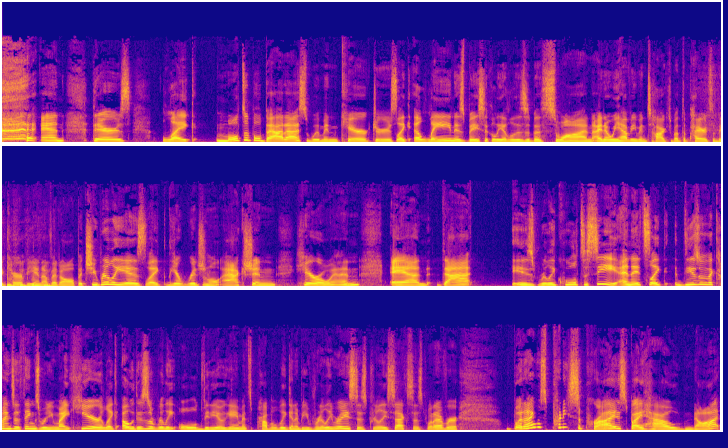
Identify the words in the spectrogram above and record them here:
and there's like multiple badass women characters. Like Elaine is basically Elizabeth Swann. I know we haven't even talked about the Pirates of the Caribbean of it all, but she really is like the original action heroine. And that is really cool to see. And it's like these are the kinds of things where you might hear like, "Oh, this is a really old video game. It's probably going to be really racist, really sexist, whatever." But I was pretty surprised by how not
